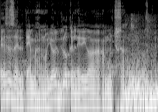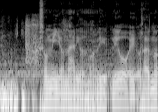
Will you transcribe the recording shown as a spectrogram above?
ese es el tema, ¿no? Yo lo que le digo a muchos amigos que son millonarios, ¿no? Le digo, güey, o sea, no,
